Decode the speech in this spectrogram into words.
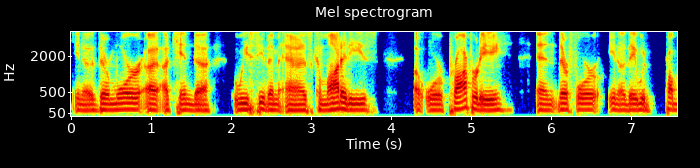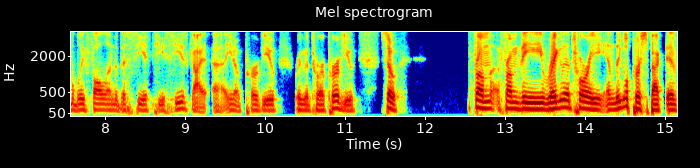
you know they're more uh, akin to we see them as commodities uh, or property and therefore you know they would probably fall under the CFTC's guide uh, you know purview regulatory purview so from from the regulatory and legal perspective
